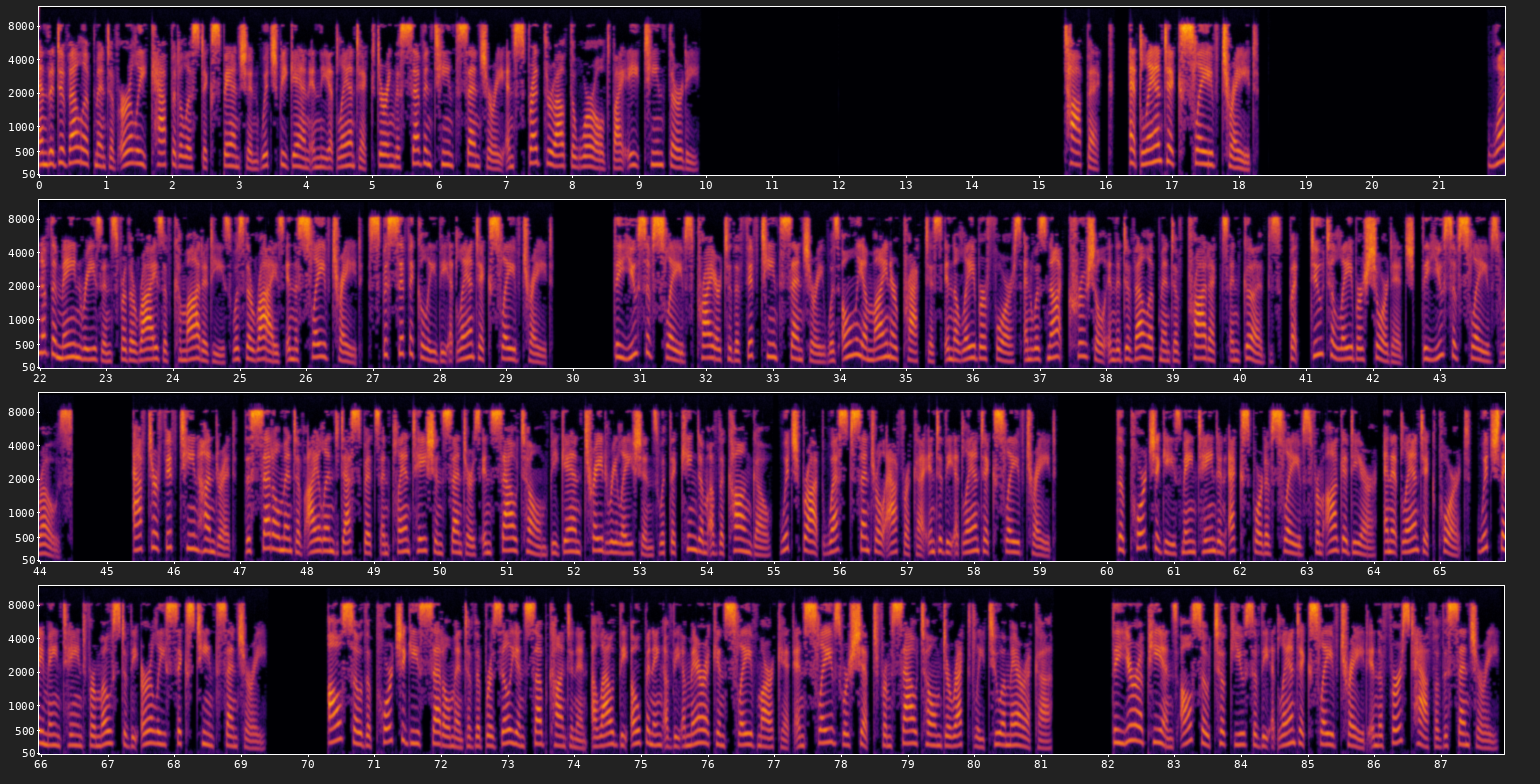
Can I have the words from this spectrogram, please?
and the development of early capitalist expansion which began in the Atlantic during the 17th century and spread throughout the world by 1830. Topic: Atlantic slave trade. One of the main reasons for the rise of commodities was the rise in the slave trade, specifically the Atlantic slave trade. The use of slaves prior to the 15th century was only a minor practice in the labor force and was not crucial in the development of products and goods, but, due to labor shortage, the use of slaves rose. After 1500, the settlement of island despots and plantation centers in São Tomé began trade relations with the Kingdom of the Congo, which brought West Central Africa into the Atlantic slave trade. The Portuguese maintained an export of slaves from Agadir, an Atlantic port, which they maintained for most of the early 16th century. Also the Portuguese settlement of the Brazilian subcontinent allowed the opening of the American slave market and slaves were shipped from São Tomé directly to America. The Europeans also took use of the Atlantic slave trade in the first half of the century.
